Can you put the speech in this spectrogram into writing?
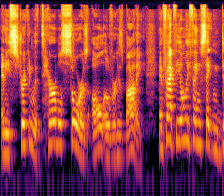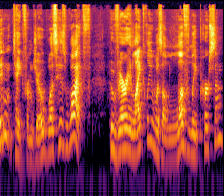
and he's stricken with terrible sores all over his body. In fact, the only thing Satan didn't take from Job was his wife, who very likely was a lovely person,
